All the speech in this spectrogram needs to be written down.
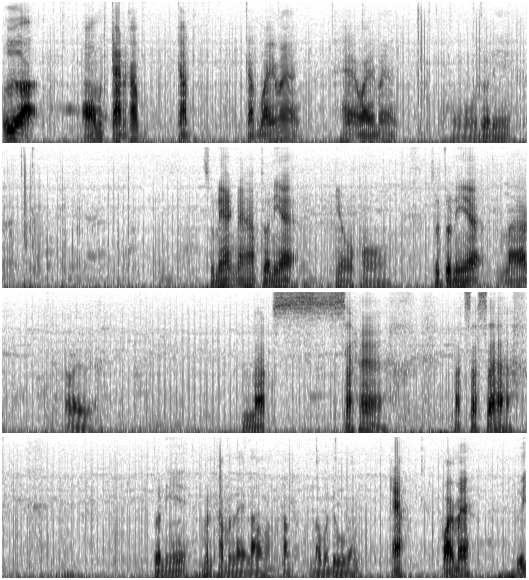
เอื้อ อ๋อ มันกัดครับ กัด กัดไวมาก แทะไวมาก โอ้โห ตัวนี้ สุนัขนะครับ ตัวนี้เฮียวฮอส่วนตัวนี้ลัก อะไรเนี่ยลักซาฮ่าลักซาซ่าตัวนี้มันทำอะไรเราครับ เรามาดูกันแอะปล่อยมาอุ้ย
